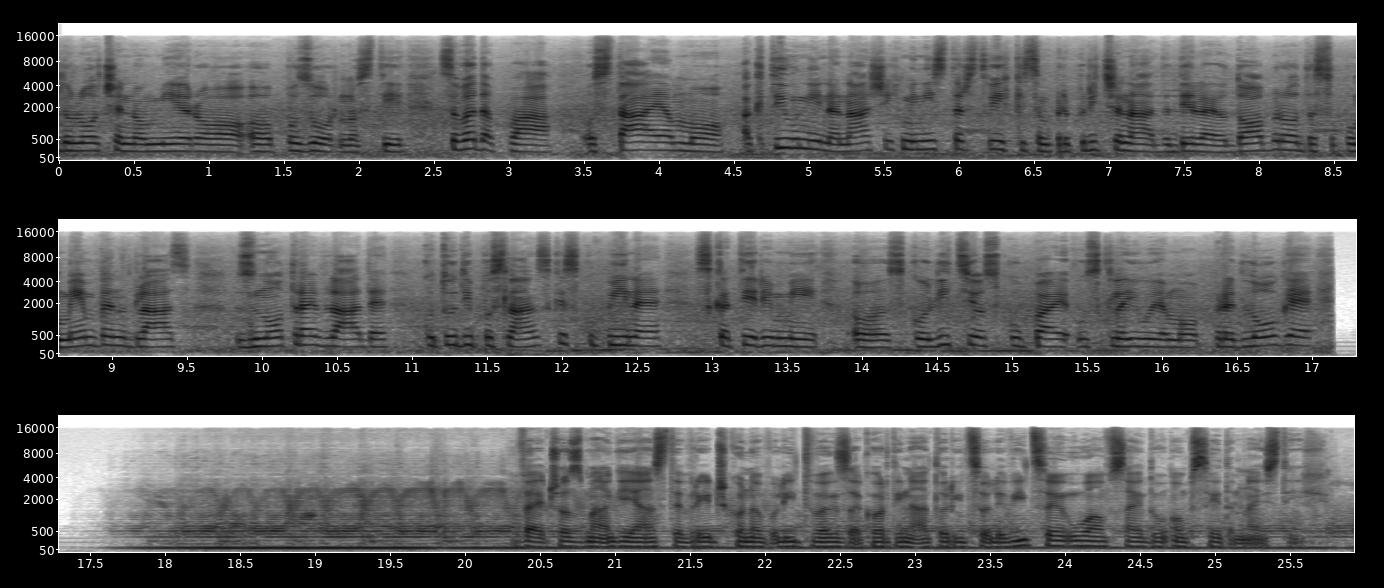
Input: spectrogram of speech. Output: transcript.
določeno mero uh, pozornosti pozornosti. Seveda pa ostajamo aktivni na naših ministrstvih, ki sem prepričana, da delajo dobro, da so pomemben glas znotraj vlade, kot tudi poslanske skupine, s katerimi s koalicijo skupaj usklajujemo predloge. Več o zmagi Jaste Vrečko na volitvah za koordinatorico Levice v Offsideu ob 17.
